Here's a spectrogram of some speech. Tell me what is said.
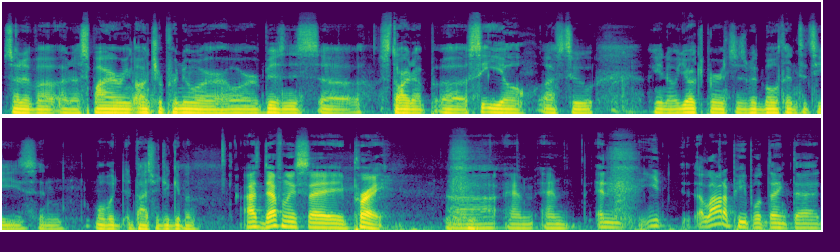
sort of a, an aspiring entrepreneur or business uh, startup uh, CEO as to you know your experiences with both entities and what would advice would you give them? I definitely say pray, uh, and and and you, a lot of people think that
